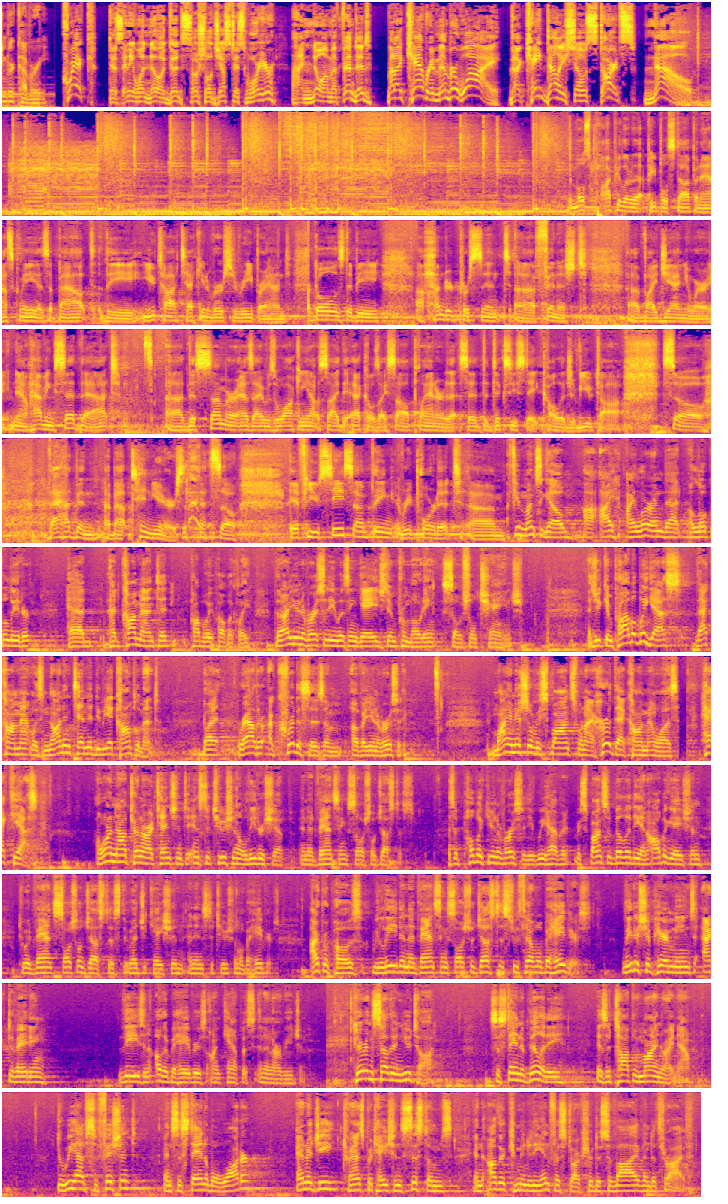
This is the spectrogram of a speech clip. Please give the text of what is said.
recovery. Quick! Does anyone know a good social justice warrior? I know I'm offended, but I can't remember why. The Kate Daly Show starts now. Most popular that people stop and ask me is about the Utah Tech University rebrand. Our goal is to be 100% uh, finished uh, by January. Now, having said that, uh, this summer, as I was walking outside the Eccles, I saw a planner that said the Dixie State College of Utah. So that had been about 10 years. so if you see something, report it. Um, a few months ago, I, I learned that a local leader had, had commented, probably publicly, that our university was engaged in promoting social change. As you can probably guess, that comment was not intended to be a compliment, but rather a criticism of a university. My initial response when I heard that comment was, heck yes. I want to now turn our attention to institutional leadership in advancing social justice. As a public university, we have a responsibility and obligation to advance social justice through education and institutional behaviors. I propose we lead in advancing social justice through several behaviors. Leadership here means activating these and other behaviors on campus and in our region. Here in southern Utah, sustainability is a top of mind right now. Do we have sufficient and sustainable water, energy, transportation systems, and other community infrastructure to survive and to thrive?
